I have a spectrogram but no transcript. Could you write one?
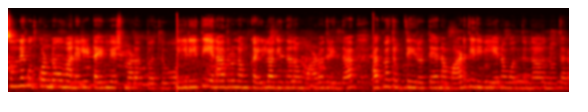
ಸುಮ್ಮನೆ ಕೂತ್ಕೊಂಡು ಮನೇಲಿ ಟೈಮ್ ವೇಸ್ಟ್ ಮಾಡೋದು ಬದಲು ಈ ರೀತಿ ಏನಾದರೂ ನಮ್ಮ ಕೈಲಾಗಿದ್ದ ನಾವು ಮಾಡೋದ್ರಿಂದ ಆತ್ಮತೃಪ್ತಿ ಇರುತ್ತೆ, ನಾವು ಮಾಡ್ತಿದ್ದೀವಿ ಏನೋ ಒಂದನ್ನ ಅನ್ನೋ ಥರ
